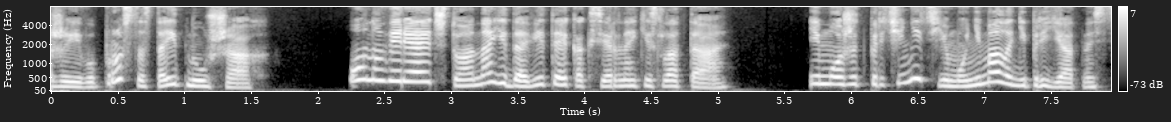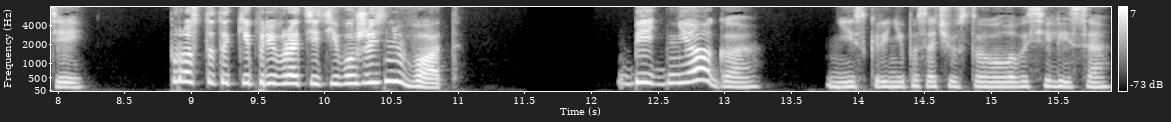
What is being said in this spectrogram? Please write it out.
же его просто стоит на ушах. Он уверяет, что она ядовитая, как серная кислота и может причинить ему немало неприятностей. Просто-таки превратить его жизнь в ад. «Бедняга!» — неискренне посочувствовала Василиса.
